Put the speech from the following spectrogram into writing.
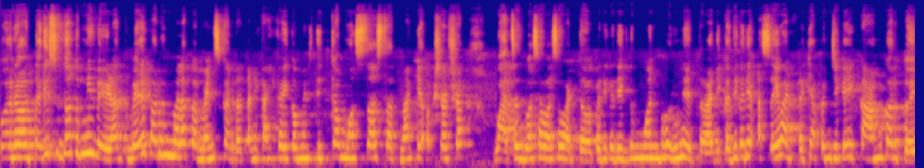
पण तरी सुद्धा तुम्ही वेळात वेळ काढून मला कमेंट्स करतात आणि काही काही कमेंट्स इतक्या मस्त असतात ना की अक्षरशः वाचत बसावं असं वाटतं. कधी कधी एकदम मन भरून येतं आणि कधी कधी असंही वाटतं की आपण जे काही काम करतोय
